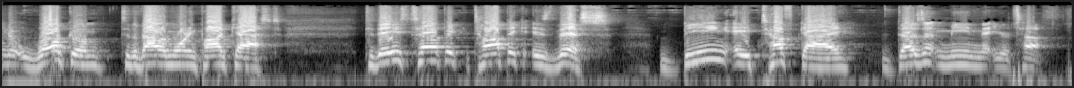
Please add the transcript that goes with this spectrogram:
And welcome to the Valor Morning Podcast. Today's topic topic is this. Being a tough guy doesn't mean that you're tough.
